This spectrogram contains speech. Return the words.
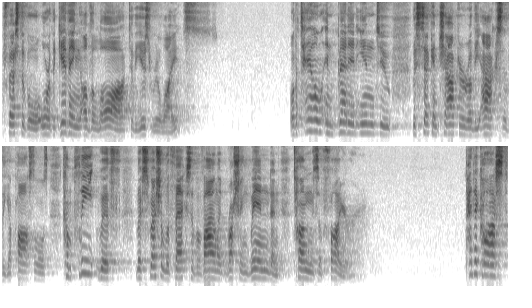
festival or the giving of the law to the Israelites, or the tale embedded into the second chapter of the Acts of the Apostles, complete with the special effects of a violent rushing wind and tongues of fire. Pentecost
